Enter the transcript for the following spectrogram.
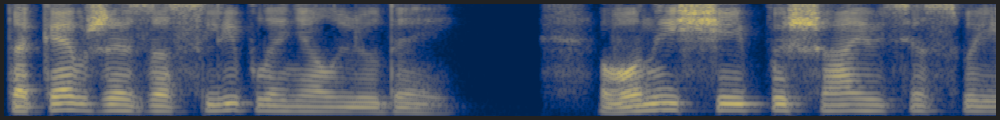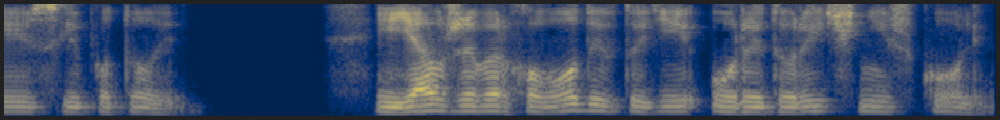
Таке вже засліплення людей. Вони ще й пишаються своєю сліпотою. І я вже верховодив тоді у риторичній школі.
